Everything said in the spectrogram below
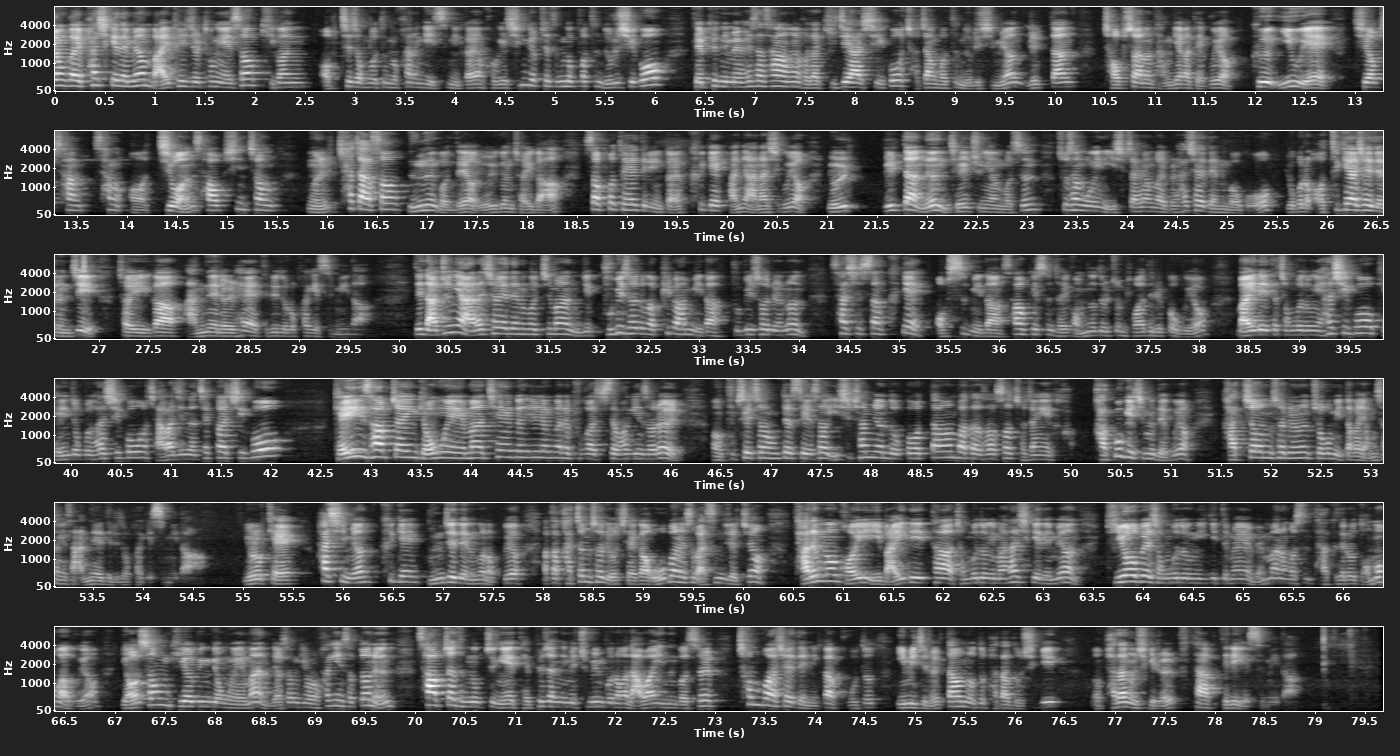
회원가입 하시게 되면 마이페이지를 통해서 기관 업체 정보 등록하는 게 있으니까요. 거기에 신규 업체 등록 버튼 누르시고 대표님의 회사 상황을 거기다 기재하시고 저장 버튼 누르시면 일단 접수하는 단계가 되고요. 그 이후에 지역 상, 상, 어, 지원 사업 신청을 찾아서 넣는 건데요. 이건 저희가 서포트 해드리니까요. 크게 관여 안 하시고요. 요, 일단은 제일 중요한 것은 소상공인 24 회원 가입을 하셔야 되는 거고 요거를 어떻게 하셔야 되는지 저희가 안내를 해 드리도록 하겠습니다. 이제 나중에 알아셔야 되는 거지만 이제 구비 서류가 필요합니다. 구비 서류는 사실상 크게 없습니다. 사업 개수는 저희가 업로드를 좀 도와드릴 거고요. 마이데이터 정보 동의 하시고 개인정보 하시고 자가진단 체크하시고 개인 사업자인 경우에만 최근 1년간의 부가시세 확인서를 어, 국세청 홈페이지에서 23년도 거 다운받아서 저장해 가- 갖고 계시면 되고요. 가점 서류는 조금 이따가 영상에서 안내해 드리도록 하겠습니다. 이렇게 하시면 크게 문제되는 건 없고요. 아까 가점 서류 제가 5번에서 말씀드렸죠. 다른 건 거의 이 마이데이터 정보 동의만 하시게 되면 기업의 정보 동의이기 때문에 웬만한 것은 다 그대로 넘어가고요. 여성 기업인 경우에만 여성 기업 확인서 또는 사업자 등록증에 대표자님의 주민번호가 나와 있는 것을 첨부하셔야 되니까 그것도 이미지를 다운로드 받아 놓으시기 어, 받아 놓으시기를 부탁드리겠습니다.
